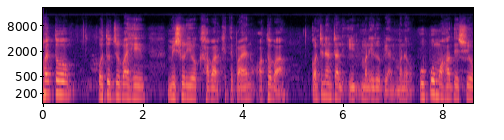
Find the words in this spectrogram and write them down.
হয়তো ঐতিহ্যবাহী মিশরীয় খাবার খেতে পারেন, অথবা কন্টিনেন্টাল মানে ইউরোপিয়ান মানে উপমহাদেশীয়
